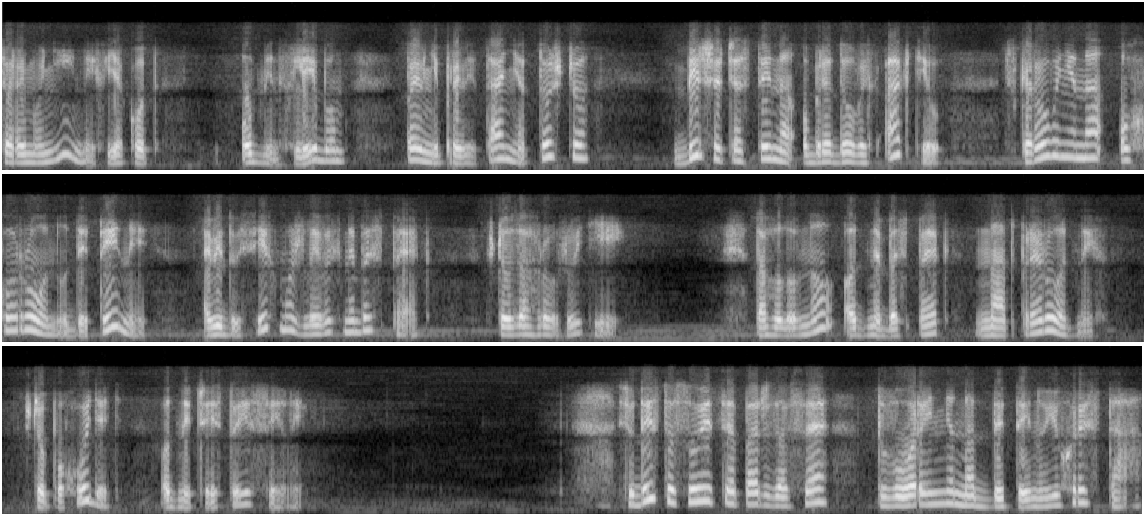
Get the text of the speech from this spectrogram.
церемонійних, як от обмін хлібом, певні привітання тощо. Більша частина обрядових актів скеровані на охорону дитини від усіх можливих небезпек, що загрожують їй, та головно од небезпек надприродних, що походять од нечистої сили. Сюди стосується перш за все творення над дитиною Христа.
